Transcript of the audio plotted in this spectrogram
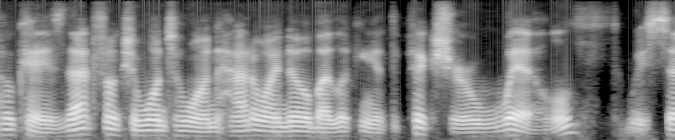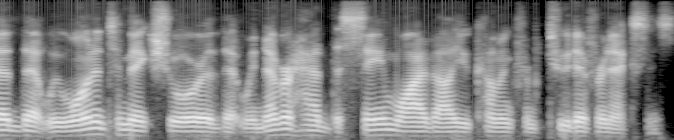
Okay, is that function one-to-one? -one? How do I know by looking at the picture? Well, we said that we wanted to make sure that we never had the same y value coming from two different x's.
